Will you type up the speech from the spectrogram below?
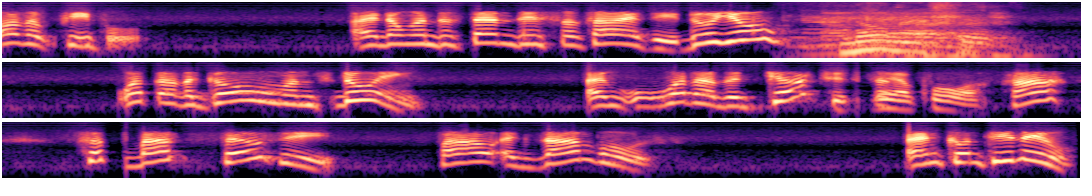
other people? I don't understand this society. Do you? No, Master. What are the governments doing? And what are the churches there for? Huh? Such bad, filthy, foul examples. And continue.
